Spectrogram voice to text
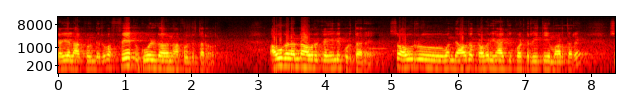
ಕೈಯಲ್ಲಿ ಹಾಕ್ಕೊಂಡಿರುವ ಫೇಕ್ ಗೋಲ್ಡನ್ನು ಹಾಕ್ಕೊಂಡಿರ್ತಾರೆ ಅವರು. ಅವುಗಳನ್ನು ಅವ್ರ ಕೈಯಲ್ಲಿ ಕೊಡ್ತಾರೆ. ಸೊ ಅವರು ಒಂದು ಯಾವುದೋ ಕವರಿಗೆ ಹಾಕಿ ಕೊಟ್ಟ ರೀತಿ ಮಾಡ್ತಾರೆ. ಸೊ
